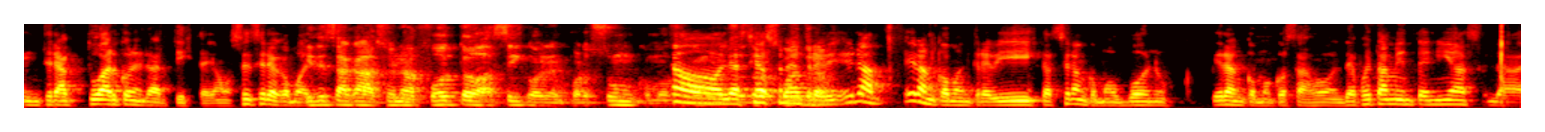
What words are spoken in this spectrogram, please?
interactuar con el artista, digamos. Ese era como ¿Y te sacabas una foto así con el, por Zoom? Como no, le hacías una entrevista. Eran, como entrevistas, eran como bonus, eran como cosas buenas. Después también tenías la,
